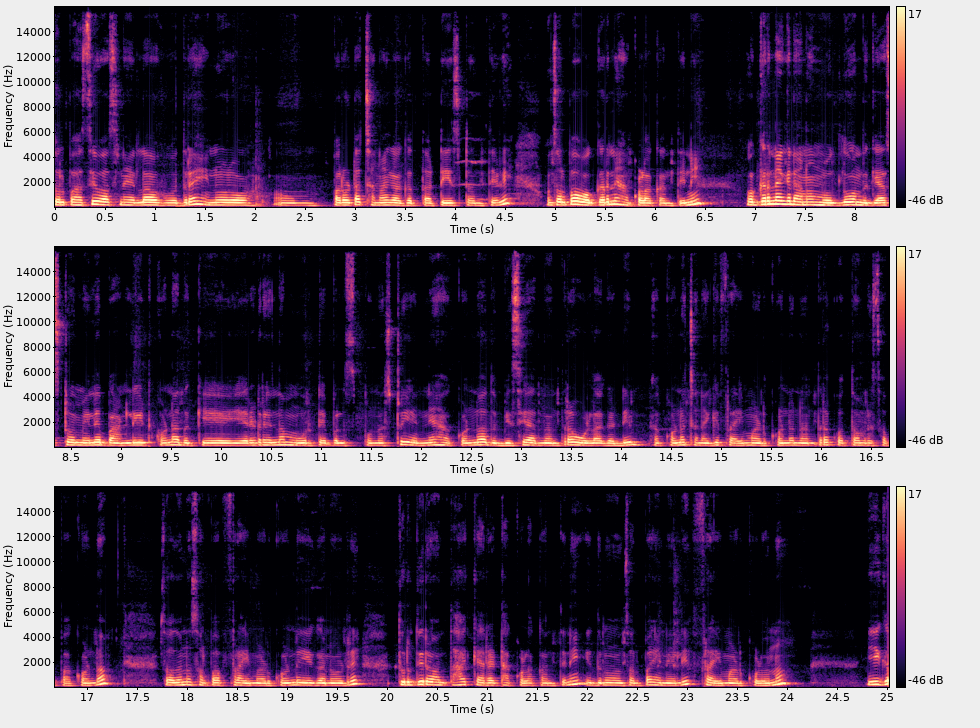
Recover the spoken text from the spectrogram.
ಸ್ವಲ್ಪ ಹಸಿ ವಾಸನೆ ಎಲ್ಲ ಹೋದರೆ ಇನ್ನೂ ಪರೋಟ ಚೆನ್ನಾಗಾಗುತ್ತೆ ಟೇಸ್ಟ್ ಅಂತೇಳಿ. ಒಂದು ಸ್ವಲ್ಪ ಒಗ್ಗರಣೆ ಹಾಕ್ಕೊಳಕ್ಕಂತೀನಿ ಒಗ್ಗರಣೆಗೆ ನಾನು ಮೊದಲು ಒಂದು ಗ್ಯಾಸ್ ಸ್ಟವ್ ಮೇಲೆ ಬಾಣಲಿ ಇಟ್ಕೊಂಡು ಅದಕ್ಕೆ ಎರಡರಿಂದ ಮೂರು ಟೇಬಲ್ ಸ್ಪೂನಷ್ಟು ಎಣ್ಣೆ ಹಾಕ್ಕೊಂಡು ಅದು ಬಿಸಿ ಆದ ನಂತರ ಉಳ್ಳಾಗಡ್ಡಿ ಹಾಕ್ಕೊಂಡು ಚೆನ್ನಾಗಿ ಫ್ರೈ ಮಾಡಿಕೊಂಡು ನಂತರ ಕೊತ್ತಂಬರಿ ಸೊಪ್ಪು ಹಾಕ್ಕೊಂಡು ಸೊ ಅದನ್ನು ಸ್ವಲ್ಪ ಫ್ರೈ ಮಾಡಿಕೊಂಡು ಈಗ ನೋಡಿರಿ ತುರಿದಿರೋವಂತಹ ಕ್ಯಾರೆಟ್ ಹಾಕ್ಕೊಳಕ್ಕಂತೀನಿ. ಇದನ್ನು ಒಂದು ಸ್ವಲ್ಪ ಎಣ್ಣೆಯಲ್ಲಿ ಫ್ರೈ ಮಾಡ್ಕೊಳ್ಳೋನು ಈಗ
